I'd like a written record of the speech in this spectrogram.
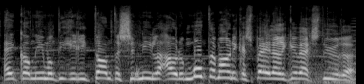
En kan iemand die irritante, seniele oude mondharmonica-speler een keer wegsturen?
